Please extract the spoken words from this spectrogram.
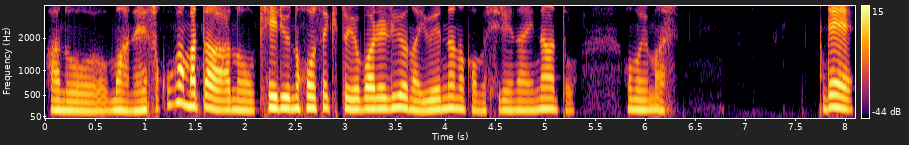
あの、まあね、そこがまた、あの、渓流の宝石と呼ばれるようなゆえんなのかもしれないなと思います。で、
